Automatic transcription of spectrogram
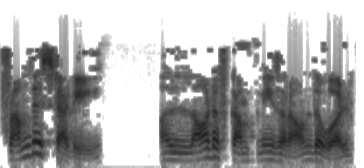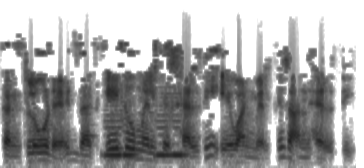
from this study, a lot of companies around the world concluded that mm-hmm. A2 milk is mm-hmm. healthy, A1 milk is unhealthy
